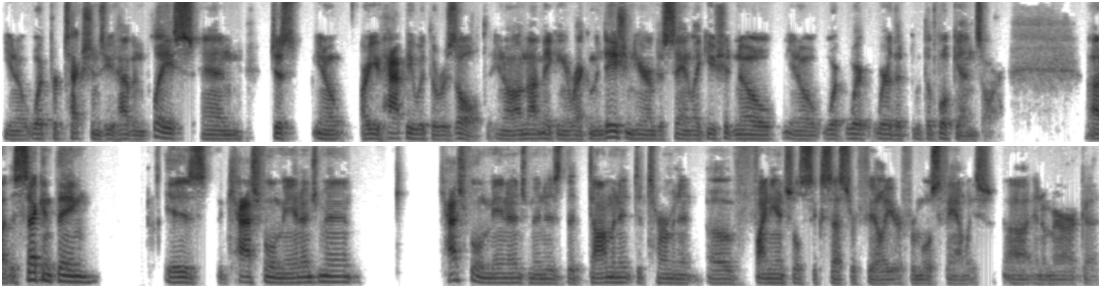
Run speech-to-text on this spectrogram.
you know, what protections you have in place and just you know are you happy with the result? You know i'm not making a recommendation here. I'm just saying like you should know you know where where, where the the bookends are. Uh, the second thing is the cash flow management. Cash flow management is the dominant determinant of financial success or failure for most families uh, in america.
